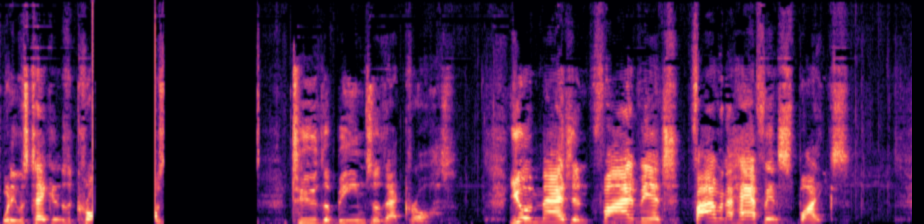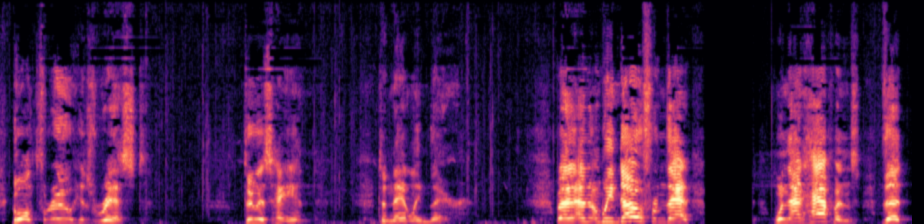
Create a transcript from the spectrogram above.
When he was taken to the cross, to the beams of that cross. You imagine five inch, five and a half inch spikes going through his wrist, through his hand to nail him there. But and we know from that when that happens that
